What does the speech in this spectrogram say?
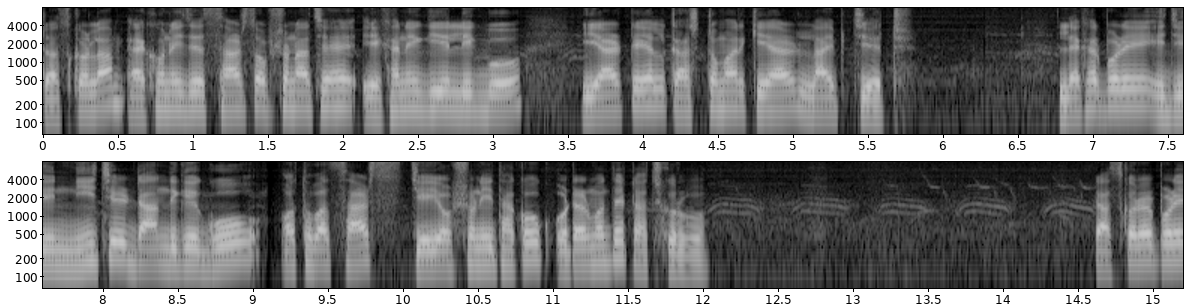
টাচ করলাম, এখন এই যে সার্চ অপশন আছে, এখানে গিয়ে লিখব Airtel customer care live chat লেখার পরে এই যে নিচের ডান দিকে গো অথবা সার্চ যেই অপশনেই থাকুক, ওটার মধ্যে টাচ করব। টাচ করার পরে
